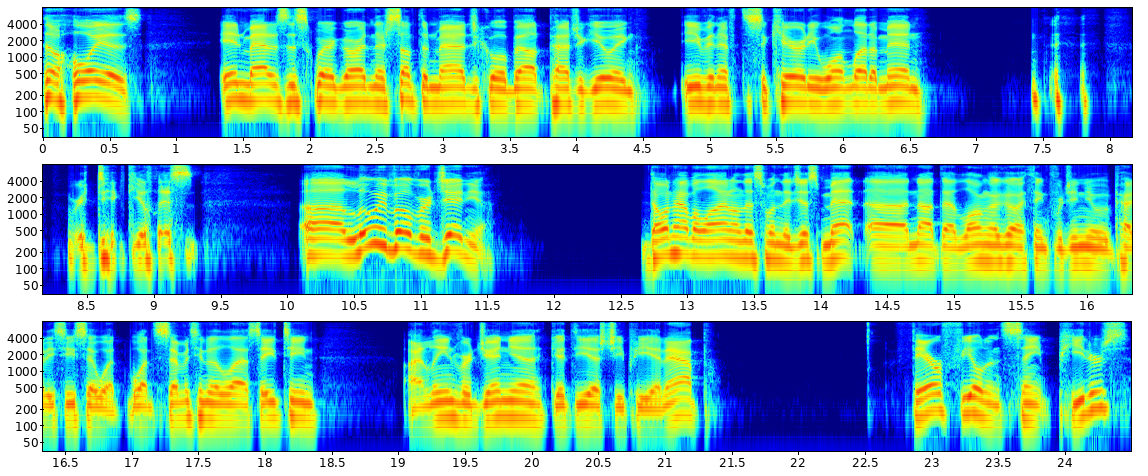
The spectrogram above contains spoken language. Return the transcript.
the Hoyas in Madison Square Garden. There's something magical about Patrick Ewing, even if the security won't let him in. Ridiculous. Uh, Louisville, Virginia. Don't have a line on this one. They just met uh, not that long ago. I think Virginia with Patty C said what what 17 of the last 18. Eileen, Virginia, get the SGPN app. Fairfield and St. Peter's.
